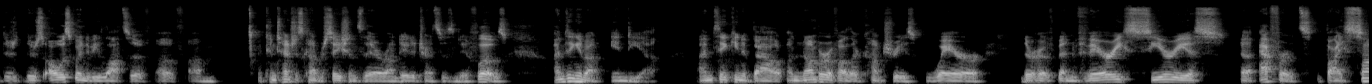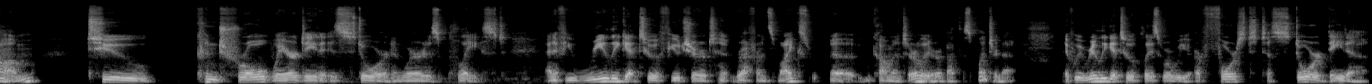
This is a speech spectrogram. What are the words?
There's there's always going to be lots of of um, contentious conversations there around data transfers and data flows. I'm thinking about India. I'm thinking about a number of other countries where there have been very serious uh, efforts by some to control where data is stored and where it is placed. And if you really get to a future, to reference Mike's uh, comment earlier about the splinternet, if we really get to a place where we are forced to store data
